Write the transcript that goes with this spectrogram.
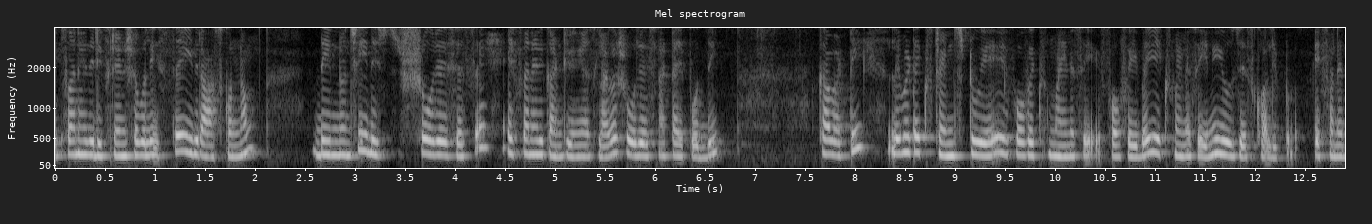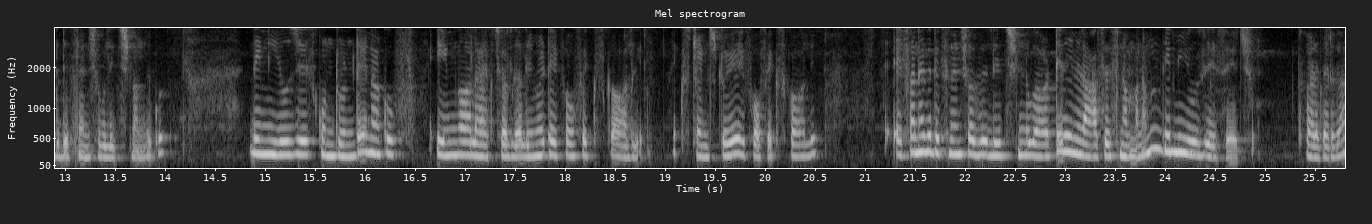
ఎఫ్ అనేది డిఫరెన్షియబుల్ ఇస్తే ఇది రాసుకున్నాం. దీని నుంచి ఇది షో చేసేస్తే ఎఫ్ అనేది కంటిన్యూస్ లాగా షో చేసినట్టు అయిపోద్ది. కాబట్టి limit X tends to A F of X minus A F of A by X minus ఏని యూజ్ చేసుకోవాలి ఇప్పుడు. ఎఫ్ అనేది డిఫరెన్షియబుల్ ఇచ్చినందుకు. దీన్ని యూజ్ చేసుకుంటుంటే నాకు ఏం కావాలి యాక్చువల్గా లిమిట్ ఎఫ్ ఆఫ్ ఎక్స్ కావాలి. X tends to A F of X కావాలి. ఎఫ్ అనేది డిఫరెన్షియబుల్ ఇచ్చిండు కాబట్టి దీన్ని రాసేసినాం మనం. దీన్ని యూజ్ చేసేయచ్చు. ఫర్దర్గా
